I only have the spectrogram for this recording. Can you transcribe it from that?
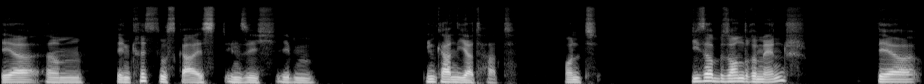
der ähm, den Christusgeist in sich eben inkarniert hat. Und dieser besondere Mensch der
